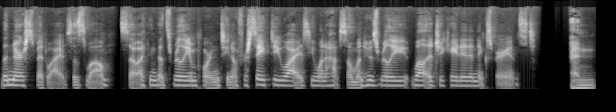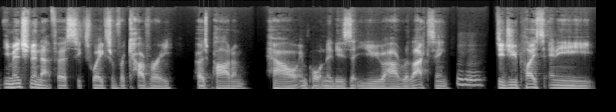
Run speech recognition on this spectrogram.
the nurse midwives as well. So I think that's really important. You know, for safety wise, you want to have someone who's really well educated and experienced. And you mentioned in that first six weeks of recovery postpartum how important it is that you are relaxing. Mm-hmm. Did you place any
